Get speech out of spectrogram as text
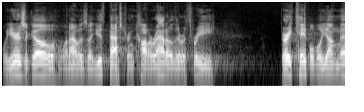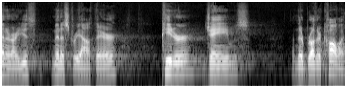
Well, years ago, when I was a youth pastor in Colorado, there were three very capable young men in our youth ministry out there Peter, James, and their brother Colin.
